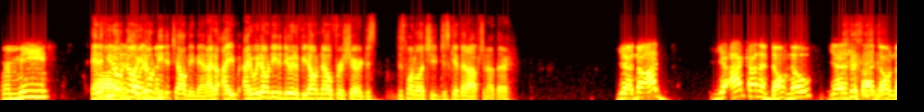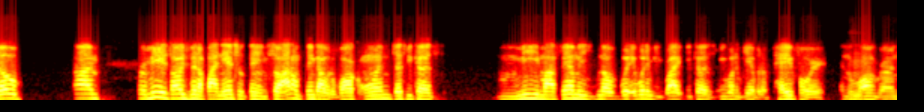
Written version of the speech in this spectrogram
for me, and if you don't uh, know, you don't been... need to tell me, man. I don't. I, I. We don't need to do it if you don't know for sure. Just just want to let you just get that option out there. Yeah. No. I. Yeah. I kind of don't know. Yes, I don't know. Um, for me, it's always been a financial thing. So I don't think I would walk on just because me, my family, you know, it wouldn't be right because we wouldn't be able to pay for it in the mm-hmm. long run.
